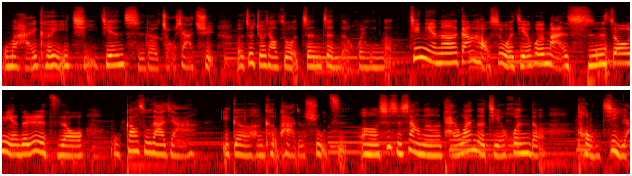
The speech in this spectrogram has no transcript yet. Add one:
我们还可以一起坚持的走下去，而这就叫做真正的婚姻了。今年呢，刚好是我结婚满十周年的日子哦。我告诉大家一个很可怕的数字，呃，事实上呢，台湾的结婚的统计呀，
